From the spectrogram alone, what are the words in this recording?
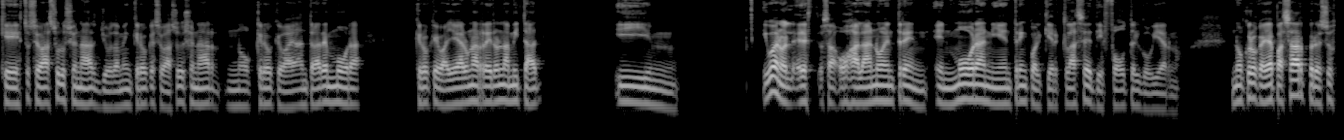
que esto se va a solucionar, yo también creo que se va a solucionar, no creo que vaya a entrar en mora, creo que va a llegar un arreglo en la mitad y, y bueno, o sea, ojalá no entre en, mora ni entre en cualquier clase de default del gobierno. No creo que vaya a pasar, pero eso es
